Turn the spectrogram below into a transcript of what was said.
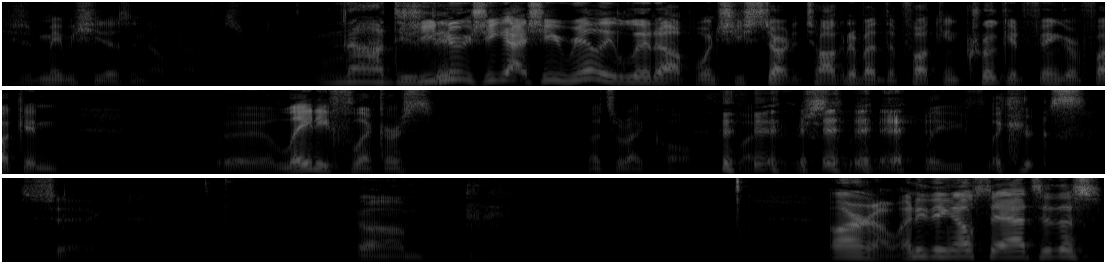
She, maybe she doesn't know about this sort of thing. Nah, dude. She they- knew she got she really lit up when she started talking about the fucking crooked finger fucking uh, lady flickers. That's what I call flickers, lady, lady flickers. sick. Um, I don't know. Anything else to add to this?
